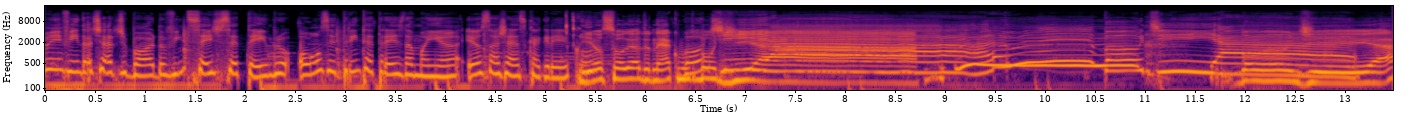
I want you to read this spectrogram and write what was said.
bem-vindo ao Diário de Bordo, 26 de setembro, 11h33 da manhã. Eu sou a Jéssica Greco. E eu sou o Leandro Neco, muito bom, dia! Bom dia! Bom dia!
